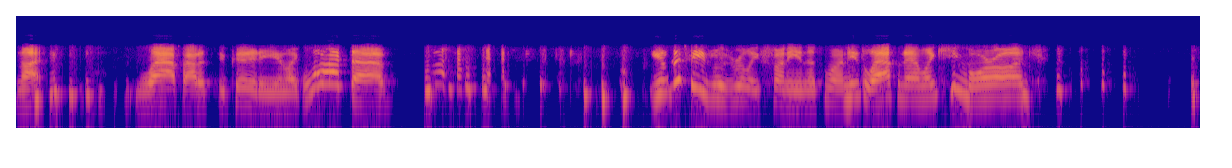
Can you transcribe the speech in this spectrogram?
not laugh out of stupidity and like what the. Ulysses was really funny in this one. He's laughing at him like, "You morons."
